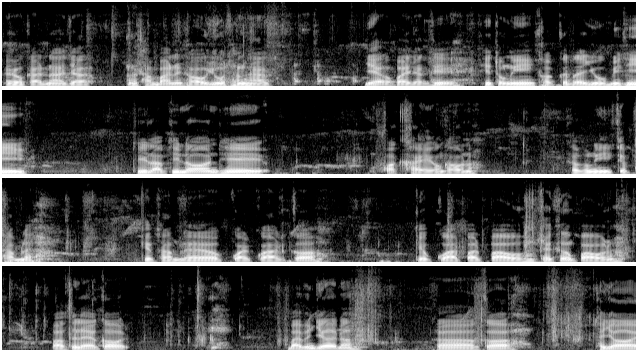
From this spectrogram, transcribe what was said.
ในโอกาสหน้าจะทำบ้านให้เขาอยู่ทางหากแยกออกไปจากที่ที่ตรงนี้เขาก็ได้อยู่มีที่ที่หลับที่นอนที่ฟักไข่ของเขาเนาะครับตรงนี้เก็บทำแล้ว เก็บทำแล้วกวาดกวาดก็เก็บกวาดปัดเป่าใช้เครื่องเป่าเนาะเป่าเสร็จแล้วก็ใบมันเยอะเนาะ อ่าก็ทยอย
